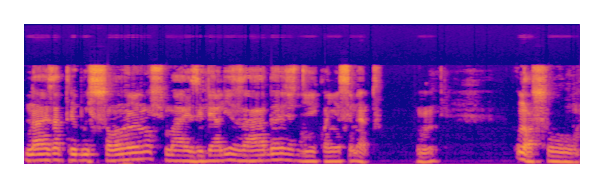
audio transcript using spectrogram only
nas atribuições mais idealizadas de conhecimento. Hum. O nosso,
